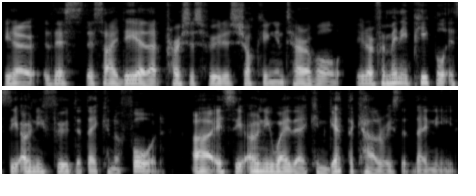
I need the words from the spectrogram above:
you know, this this idea that processed food is shocking and terrible, you know, for many people it's the only food that they can afford. Uh, it's the only way they can get the calories that they need.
